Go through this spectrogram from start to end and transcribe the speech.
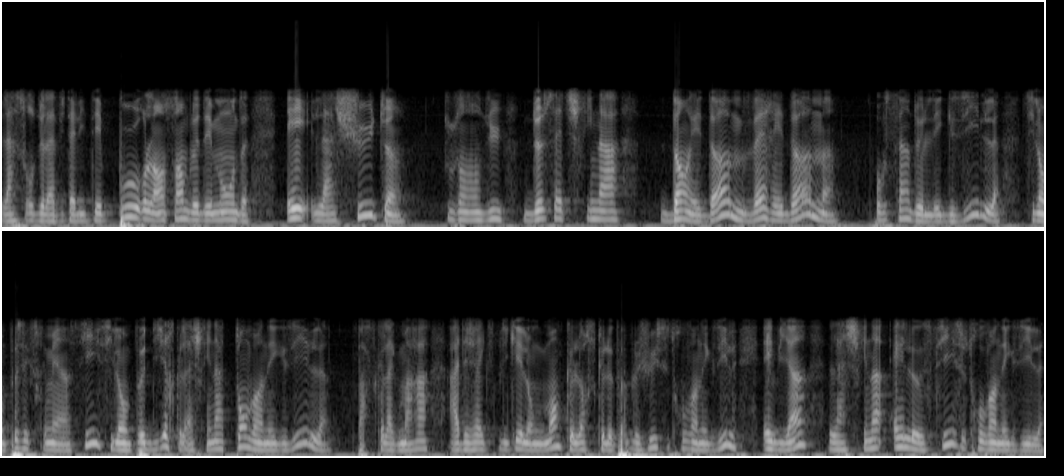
la source de la vitalité pour l'ensemble des mondes, et la chute, sous-entendu, de cette Shrina dans Edom, vers Edom, au sein de l'exil, si l'on peut s'exprimer ainsi, si l'on peut dire que la Shrina tombe en exil, parce que l'Agmara a déjà expliqué longuement que lorsque le peuple juif se trouve en exil, eh bien, la Shrina, elle aussi, se trouve en exil.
